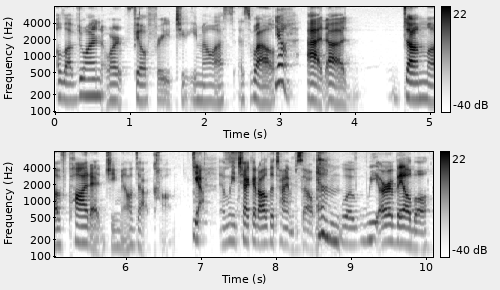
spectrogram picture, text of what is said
a loved one, or feel free to email us as well Yeah. at uh, dumblovepod at gmail.com. Yeah, and we check it all the time, so well, we are available.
